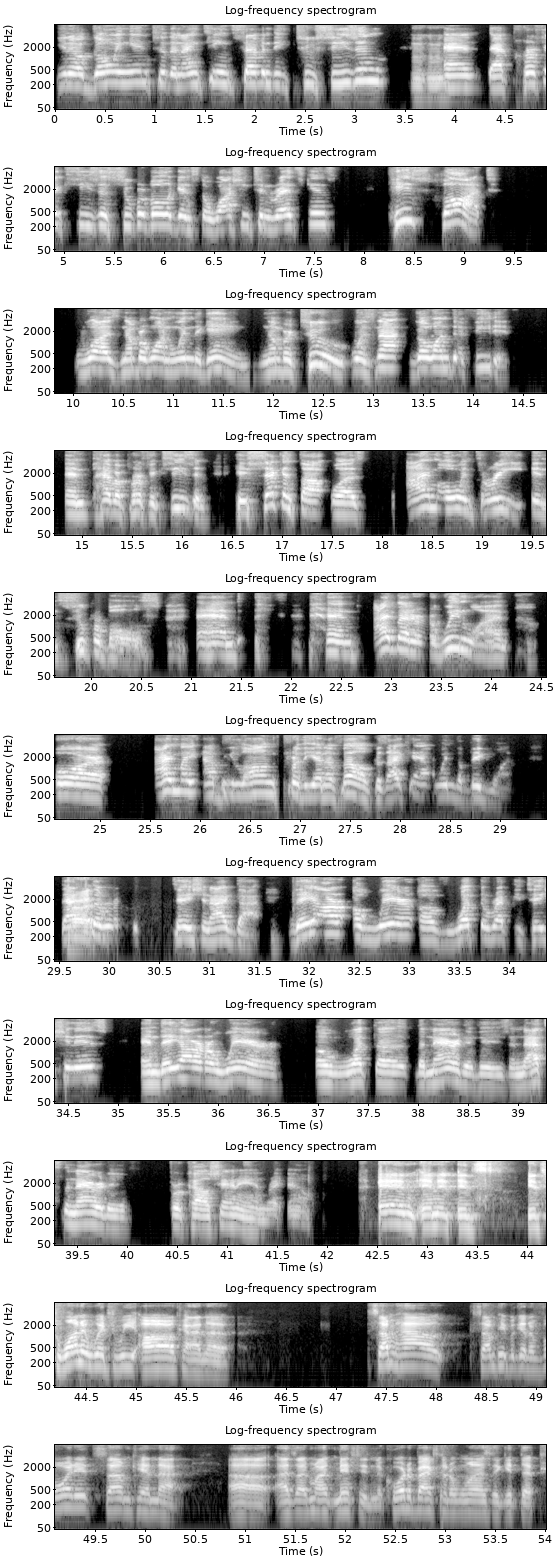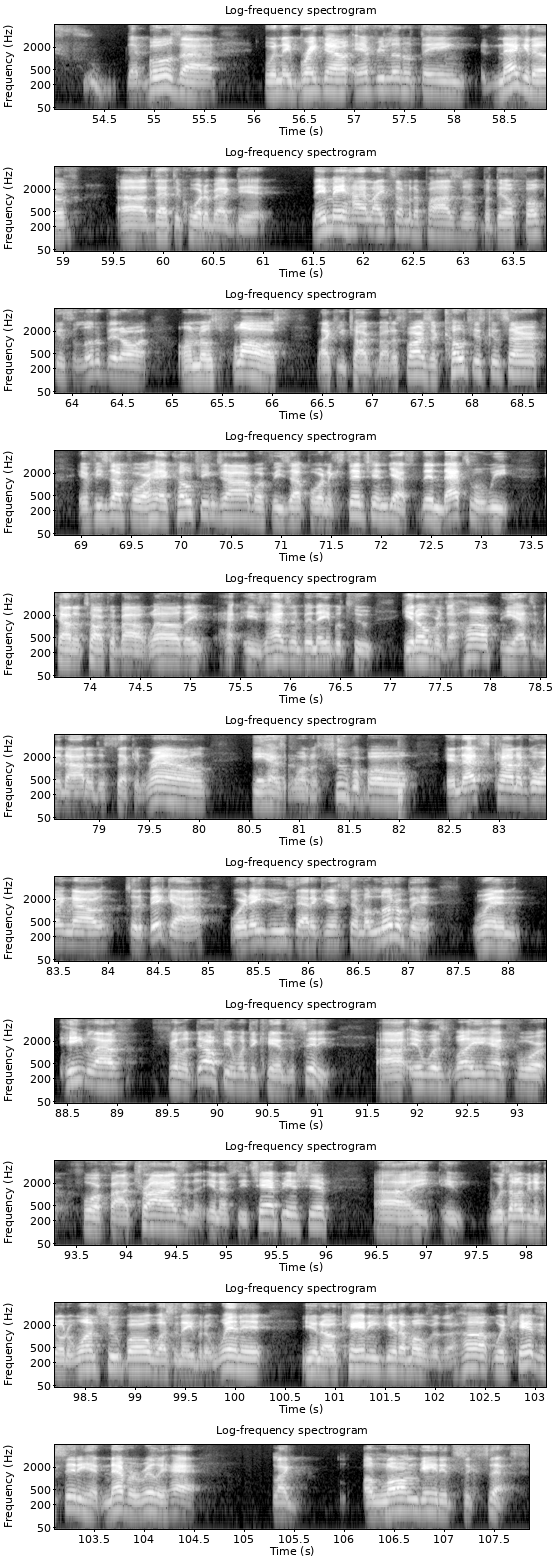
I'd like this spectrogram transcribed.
you know, going into the 1972 season Mhm. and that perfect season Super Bowl against the Washington Redskins, his thought was number one, win the game. Number two was not go undefeated and have a perfect season. His second thought was, I'm 0 3 in Super Bowls and and I better win one or I might not belong for the NFL because I can't win the big one. That's Right. the reputation I've got. They are aware of what the reputation is, and they are aware of what the the narrative is, and that's the narrative for Kyle Shanahan right now. and and it, it's it's one in which we all kind of somehow some people can avoid it, some cannot. Uh, as I might mention, the quarterbacks are the ones that get that that bullseye when they break down every little thing negative uh, that the quarterback did. They may highlight some of the positive, but they'll focus a little bit on on those flaws, like you talked about. As far as the coach is concerned, if he's up for a head coaching job or if he's up for an extension, yes, then that's when we kind of talk about. Well, they he hasn't been able to get over the hump. He hasn't been out of the second round. He hasn't won a Super Bowl, and that's kind of going now to the big guy where they used that against him a little bit when he left Philadelphia went to Kansas City. Uh, it was well, he had four four or five tries in the NFC Championship. Uh, he he was able to go to one Super Bowl, wasn't able to win it. You know, can he get him over the hump? Which Kansas City had never really had like elongated success.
